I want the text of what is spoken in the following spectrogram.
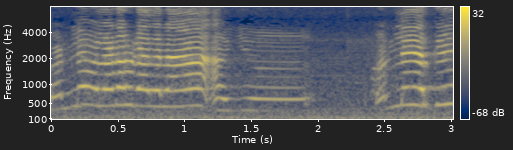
மண்ணில் விளையாட விடாதடா ஐயோ மண்ணில் இருக்கு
